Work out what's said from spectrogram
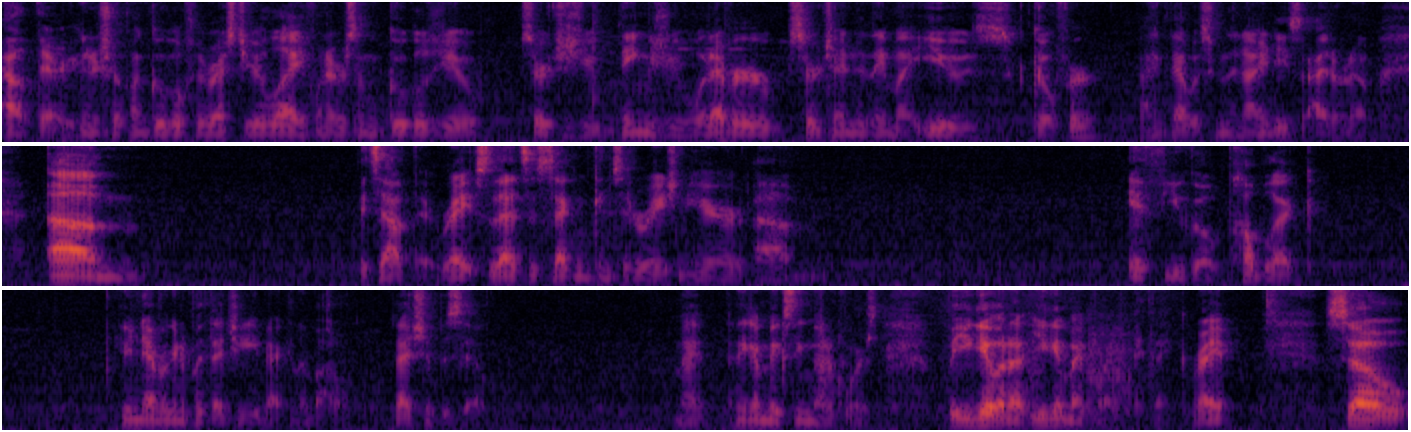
out there. You're going to show up on Google for the rest of your life whenever someone Googles you, searches you, bings you, whatever search engine they might use. Gopher? I think that was from the 90s. I don't know. Um, it's out there, right? So that's a second consideration here. Um, if you go public, you're never going to put that genie back in the bottle. That ship has sailed. Right? I think I'm mixing metaphors, but you get what I, you get my point. I think, right? So,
